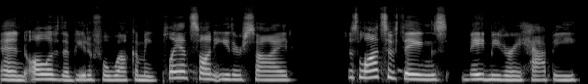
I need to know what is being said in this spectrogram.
And all of the beautiful welcoming plants on either side. Just lots of things made me very happy.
